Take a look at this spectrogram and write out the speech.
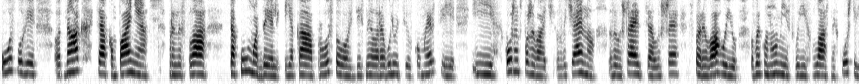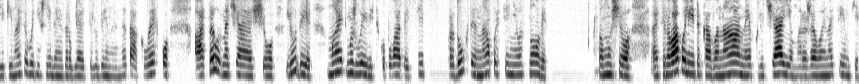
послуги. Однак ця компанія принесла таку модель, яка просто здійснила революцію в комерції, і кожен споживач, звичайно, залишається лише з перевагою в економії своїх власних коштів, які на сьогоднішній день заробляються людиною не так легко. А це означає, що люди мають можливість купувати ці продукти на постійній основі. Тому що е, цінова політика вона не включає мережевої націнки.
